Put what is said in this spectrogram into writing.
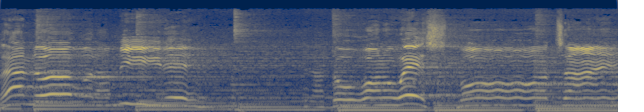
I know what I'm needing, and I don't want to waste more time.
